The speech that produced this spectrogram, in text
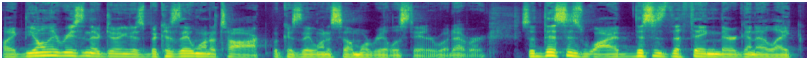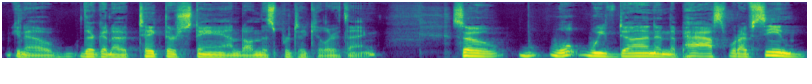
Like the only reason they're doing it is because they want to talk because they want to sell more real estate or whatever. So this is why this is the thing they're gonna like you know they're gonna take their stand on this particular thing. So what we've done in the past what i've seen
